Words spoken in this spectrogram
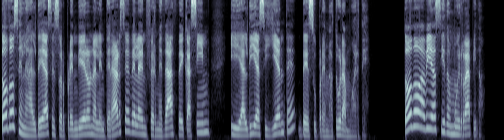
Todos en la aldea se sorprendieron al enterarse de la enfermedad de Casim y al día siguiente de su prematura muerte. Todo había sido muy rápido.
